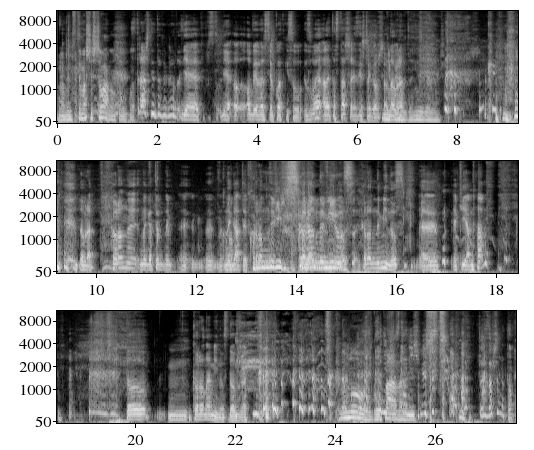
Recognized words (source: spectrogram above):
No więc ty masz jeszcze ładną tą układkę. Strasznie to wygląda. Nie, po prostu nie. O, obie wersje okładki są złe, ale ta starsza jest jeszcze gorsza. Dobra, Nieprawda, nie zgadzam się. dobra. Koronny negatywny e, e, negatyw. Koronny wirus. koronny wirus, koronny minus, e, jaki ja mam, to mm, korona minus, dobrze. No mów, głupawa. Przestanie śmieszyć. To jest zawsze na topie.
